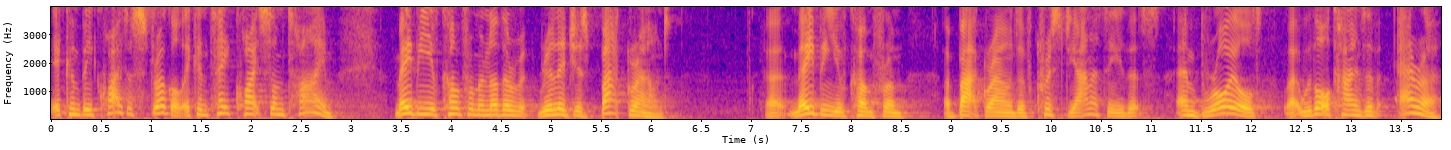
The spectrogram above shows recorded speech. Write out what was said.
it can be quite a struggle. It can take quite some time. Maybe you've come from another religious background. Uh, maybe you've come from a background of Christianity that's embroiled uh, with all kinds of error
